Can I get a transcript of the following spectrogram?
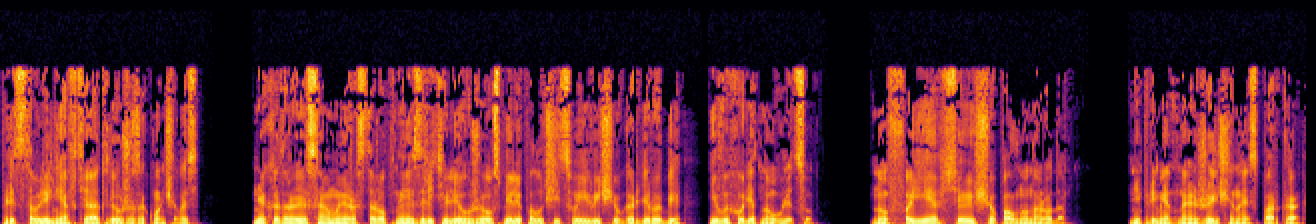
Представление в театре уже закончилось. Некоторые самые расторопные зрители уже успели получить свои вещи в гардеробе и выходят на улицу. Но в фойе все еще полно народа. Неприметная женщина из парка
